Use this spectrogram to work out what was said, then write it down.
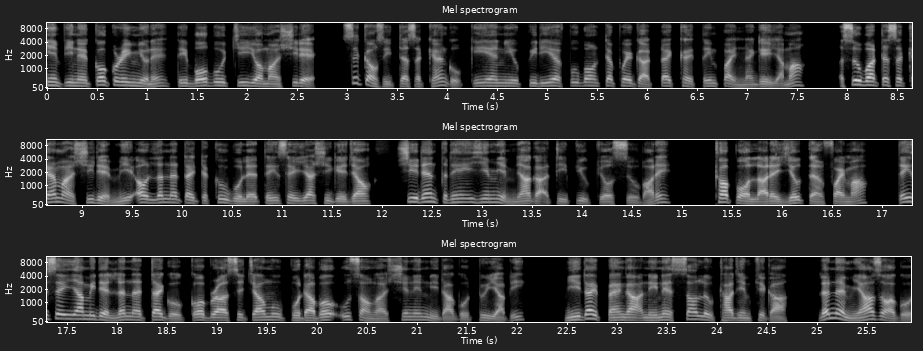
ရင်ပြည်နယ်ကော့ကရိတ်မြို့နယ်တေဘောဘူကြီးရွာမှာရှိတဲ့စစ်ကောင်စီတပ်စခန်းကို KNU PDF ပူးပေါင်းတပ်ဖွဲ့ကတိုက်ခိုက်သိမ်းပိုက်နိုင်ခဲ့ရမှာအဆိုပါတပ်စခန်းမှာရှိတဲ့မြေအောက်လက်နက်တိုက်တစ်ခုကိုလည်းသိမ်းဆည်းရရှိခဲ့ကြောင်း ရှေ့တန်းသတင်းရင်းမြစ်များကအတည်ပြုပြောဆိုပါတယ်။ထွက်ပေါ်လာတဲ့ရုပ်တံဖိုင်မှာသိမ်းဆည်းရမိတဲ့လက်နက်တိုက်ကိုကော့ဘရာစစ်ကြောမှုဗိုလ်တပ်ဘောဦးဆောင်ကရှင်းလင်းနေတာကိုတွေ့ရပြီးမြေတိုက်ဘန်ကာအနေနဲ့စောက်လုပ်ထားခြင်းဖြစ်ကလက်နက်များစွာကို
